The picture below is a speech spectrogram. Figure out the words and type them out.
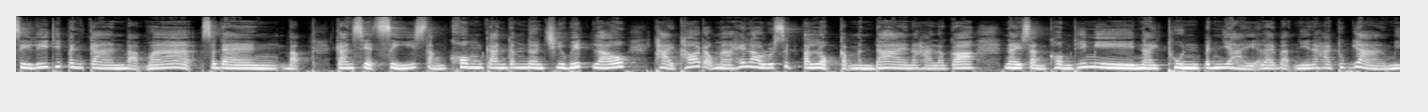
ซีรีส์ที่เป็นการแบบว่าแสดงแบบการเสียดสีสังคมการดำเนินชีวิตแล้วถ่ายทอดออกมาให้เรารู้สึกตลกกับมันได้นะคะ แล้วก็ในสังคมที่มีนายทุนเป็นใหญ่อะไรแบบนี้นะคะ ทุกอย่างมี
